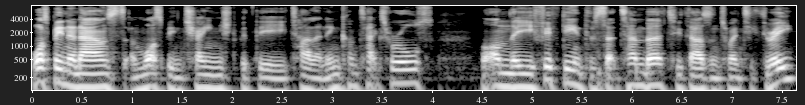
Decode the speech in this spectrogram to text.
what's been announced and what's been changed with the Thailand income tax rules? Well, on the 15th of September 2023,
